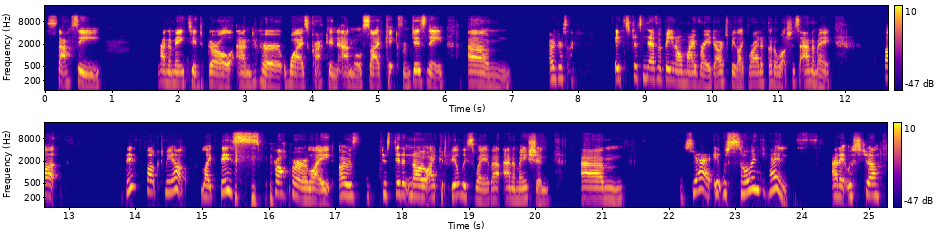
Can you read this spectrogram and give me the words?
sassy animated girl and her wisecracking animal sidekick from Disney. Um, I'm just, it's just never been on my radar to be like, right, I've got to watch this anime. But this fucked me up. Like this proper, like I was just didn't know I could feel this way about animation. Um, yeah, it was so intense, and it was just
